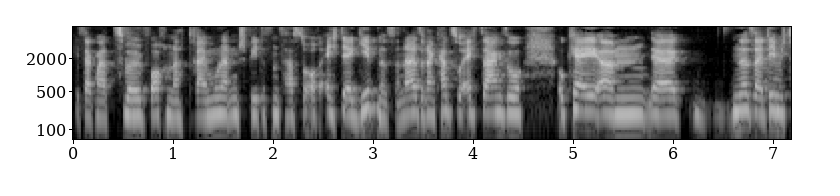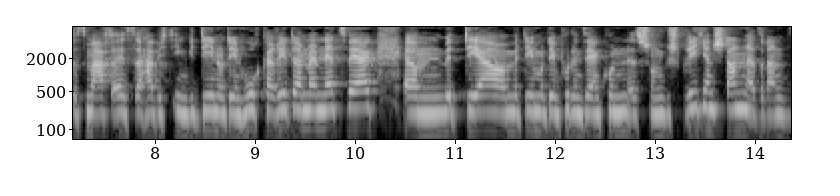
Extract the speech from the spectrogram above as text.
ich sag mal, zwölf Wochen, nach drei Monaten spätestens hast du auch echte Ergebnisse. Ne? Also dann kannst du echt sagen so, okay, ähm, äh, ne, seitdem ich das mache, habe ich irgendwie den und den Hochkaräter in meinem Netzwerk. Ähm, mit der, mit dem und dem potenziellen Kunden ist schon ein Gespräch entstanden. Also dann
